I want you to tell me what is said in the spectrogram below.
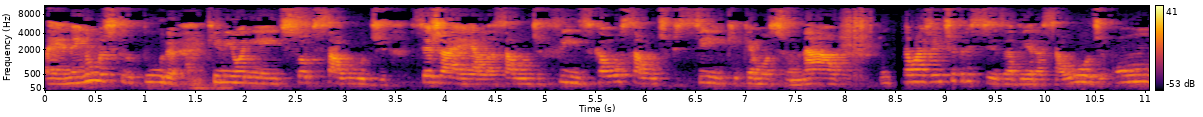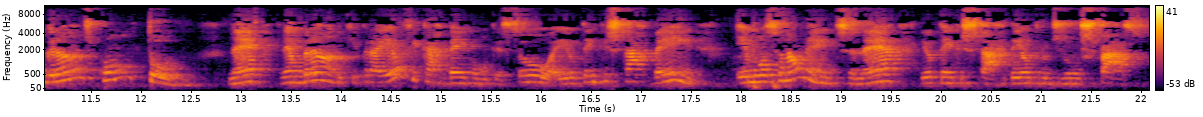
é, nenhuma estrutura que me oriente sobre saúde, seja ela saúde física ou saúde psíquica, emocional. Então a gente precisa ver a saúde como um grande, como um todo. Né? Lembrando que para eu ficar bem como pessoa, eu tenho que estar bem emocionalmente, né? Eu tenho que estar dentro de um espaço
